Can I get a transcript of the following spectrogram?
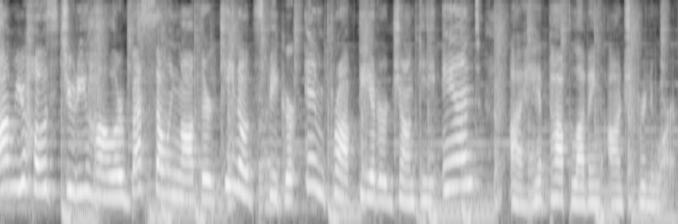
I'm your host, Judy Holler, best selling author, keynote speaker, improv theater junkie, and a hip hop loving entrepreneur.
